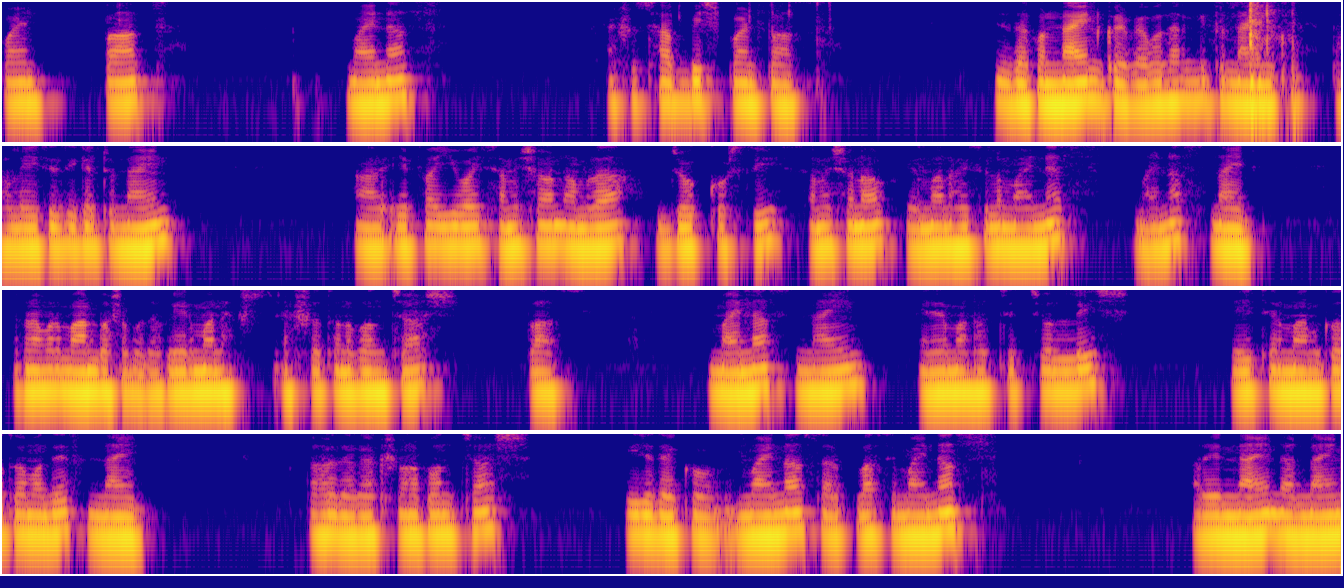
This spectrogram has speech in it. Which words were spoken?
পয়েন্ট পাঁচ মাইনাস একশো ছাব্বিশ পয়েন্ট পাঁচ। এই যে দেখো নাইন করে, ব্যবধান কিন্তু নাইন করে। তাহলে এইচ ইজিক্যাল টু নাইন আর F I U I summation আমরা যোগ করছি সামেশন অফ এর মান হয়েছিল মাইনাস মাইনাস নাইন এখন আমরা মান বসাবো। দেখো এর মান একশো উনপঞ্চাশ প্লাস মাইনাস নাইন এর মান হচ্ছে চল্লিশ। এইচ এর মান কত আমাদের? নাইন তাহলে দেখো একশো উনপঞ্চাশ। এই যে দেখো মাইনাস আর প্লাসে মাইনাস আর এই নাইন আর নাইন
